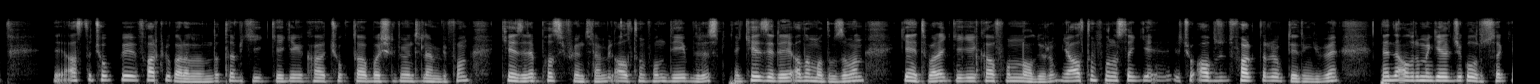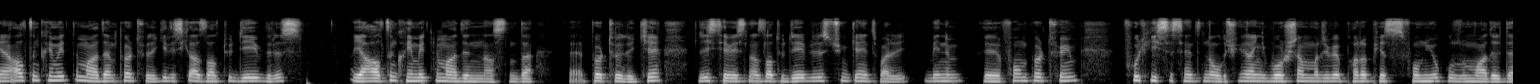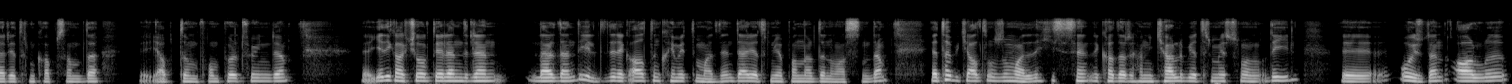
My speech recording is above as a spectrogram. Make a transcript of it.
E, aslında çok bir fark yok aralarında. Tabii ki GGK çok daha başarılı yönetilen bir fon. KZR pasif yönetilen bir altın fonu diyebiliriz. E, KZR'yi alamadığım zaman genel itibariyle GGK fonunu alıyorum. Ya altın fonu arasında çok absürt farkları yok dediğim gibi. Neden alırıma gelecek olursak yani altın kıymetli maden portföydeki riski azaltıyor diyebiliriz. Ya altın kıymetli madenin aslında e, portföydeki risk seviyesini azaltıyor diyebiliriz. Çünkü genel itibariyle benim e, fon portföyüm full hisse senedinden oluşuyor. Herhangi bir borçlanmacı ve para piyasası fonu yok. Uzun vadeli değer yatırım kapsamında e, yaptığım fon portföyünde. E, Yedik akçe olarak değerlendirilenlerden değil de direkt altın kıymetli madeni değer yatırım yapanlardanım aslında. Ya tabii ki altın uzun vadede hisse senedi kadar hani karlı bir yatırım enstrümanı değil. E, o yüzden ağırlığı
